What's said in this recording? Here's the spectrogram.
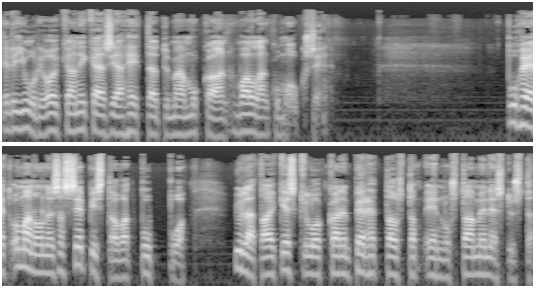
eli juuri oikean ikäisiä heittäytymään mukaan vallankumoukseen. Puheet oman onnensa sepistä ovat puppua. Ylä- tai keskiluokkainen perhetausta ennustaa menestystä.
